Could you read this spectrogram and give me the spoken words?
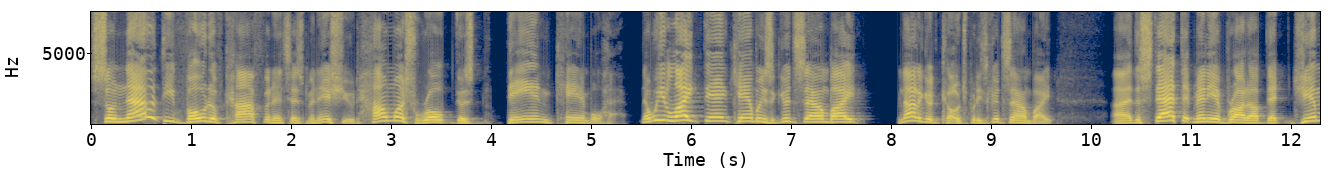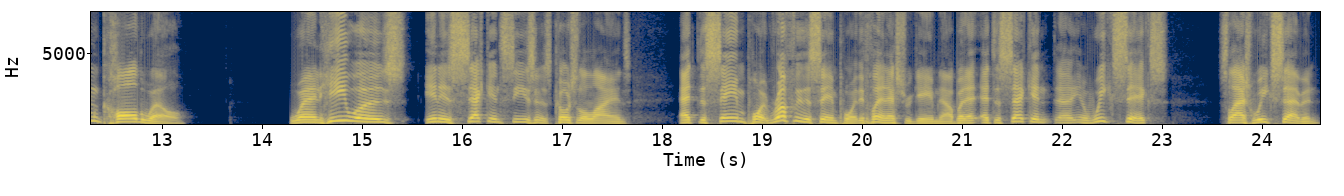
So now that the vote of confidence has been issued, how much rope does Dan Campbell have? Now, we like Dan Campbell. He's a good soundbite. Not a good coach, but he's a good soundbite. Uh, the stat that many have brought up that Jim Caldwell, when he was in his second season as coach of the Lions, at the same point, roughly the same point, they play an extra game now, but at, at the second, uh, you know, week six slash week seven,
